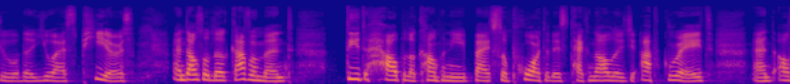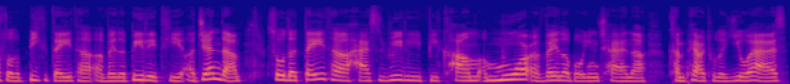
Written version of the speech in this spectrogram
to the US peers. And also the government did help the company by support this technology upgrade and also the big data availability agenda. So the data has really become more available in China compared to the US.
